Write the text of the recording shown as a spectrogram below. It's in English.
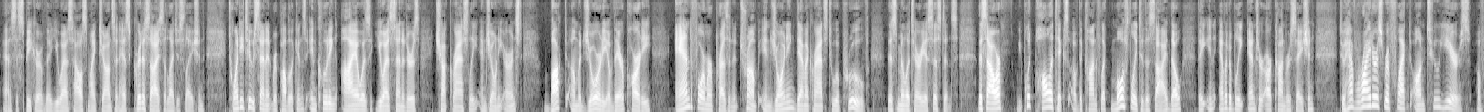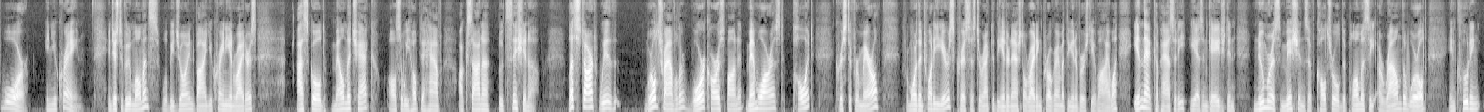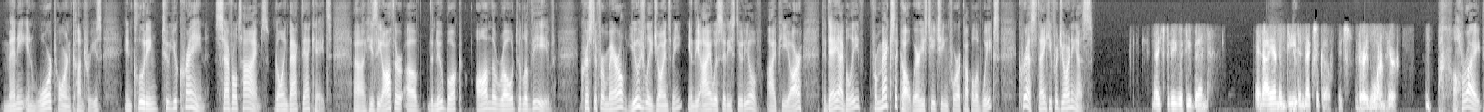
as the Speaker of the U.S. House, Mike Johnson, has criticized the legislation. 22 Senate Republicans, including Iowa's U.S. Senators Chuck Grassley and Joni Ernst, bucked a majority of their party and former President Trump in joining Democrats to approve this military assistance. This hour, we put politics of the conflict mostly to the side, though they inevitably enter our conversation to have writers reflect on two years of war in Ukraine. In just a few moments, we'll be joined by Ukrainian writers Askold Melnyczuk. Also, we hope to have Oksana Lutsyshyna. Let's start with world traveler, war correspondent, memoirist, poet Christopher Merrill. For more than 20 years, Chris has directed the International Writing Program at the University of Iowa. In that capacity, he has engaged in numerous missions of cultural diplomacy around the world, including many in war torn countries, including to Ukraine several times, going back decades. Uh, he's the author of the new book, On the Road to Lviv. Christopher Merrill usually joins me in the Iowa City studio of IPR. Today, I believe, from Mexico, where he's teaching for a couple of weeks. Chris, thank you for joining us. Nice to be with you, Ben. And I am indeed in Mexico. It's very warm here. All right.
